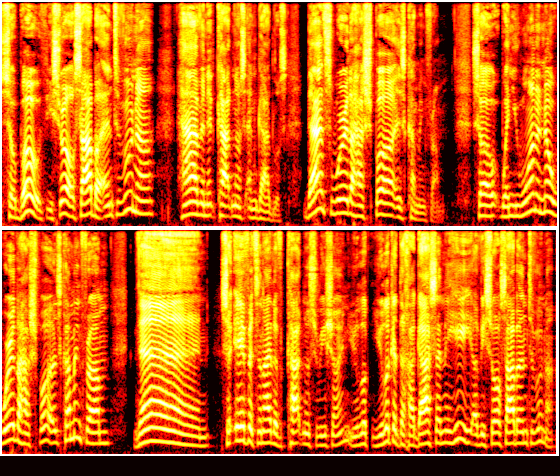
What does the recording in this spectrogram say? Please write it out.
So both Yisrael, Saba, and Tevuna have in it Katnus and Gadlus. That's where the Hashpa is coming from. So when you want to know where the hashpah is coming from, then so if it's a night of Katnus Rishon, you look you look at the Chagas and Nihi of Yisrael Saba and Tevuna.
